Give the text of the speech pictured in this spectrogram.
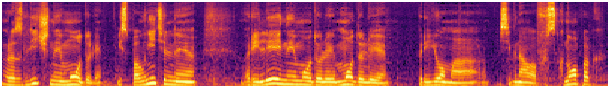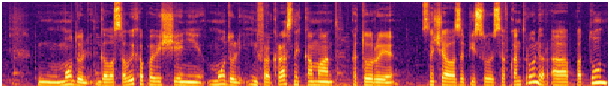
различные модули. Исполнительные, релейные модули, модули приема сигналов с кнопок, модуль голосовых оповещений, модуль инфракрасных команд, которые сначала записываются в контроллер, а потом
